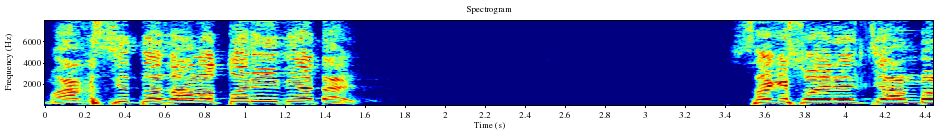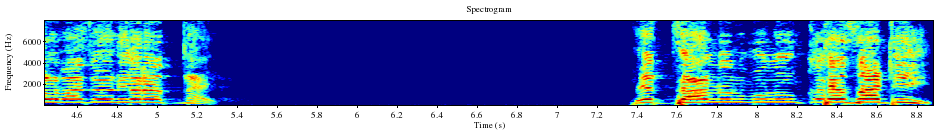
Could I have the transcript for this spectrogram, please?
माग सिद्ध झालं तरी देत आहे. सगळे सोयऱ्यांची अंमलबजावणी करत नाही. हे जाणून बोलून कशासाठी?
